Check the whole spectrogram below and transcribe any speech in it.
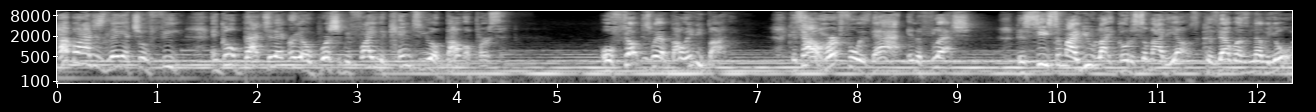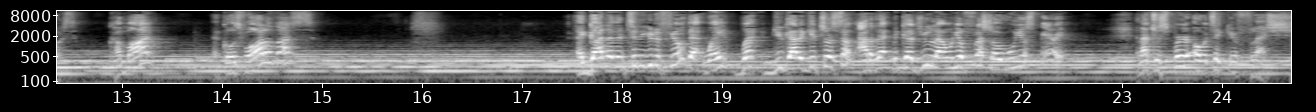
How about I just lay at your feet and go back to that area of worship before I even came to you about a person or felt this way about anybody? Because how hurtful is that in the flesh to see somebody you like go to somebody else because that was never yours? Come on. That goes for all of us. And God never intended you to feel that way, but you got to get yourself out of that because you allow your flesh over your spirit. And let your spirit overtake your flesh.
